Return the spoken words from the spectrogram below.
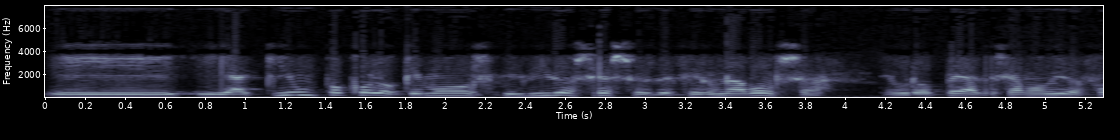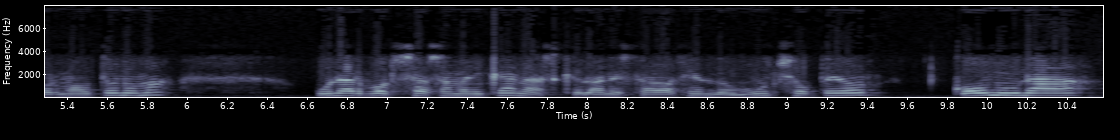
Y, y aquí un poco lo que hemos vivido es eso, es decir, una bolsa europea que se ha movido de forma autónoma, unas bolsas americanas que lo han estado haciendo mucho peor, con una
